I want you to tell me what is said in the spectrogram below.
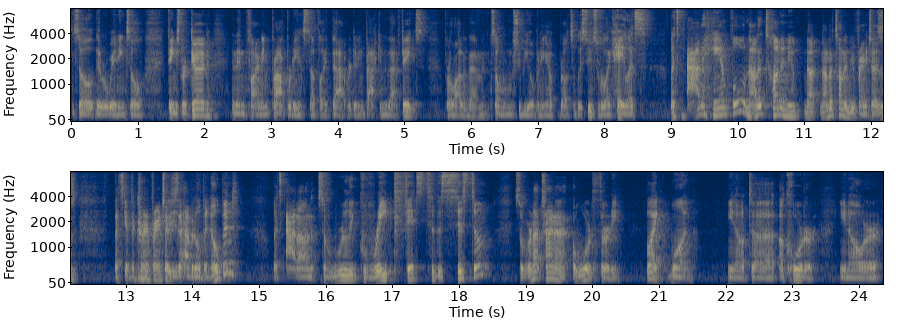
So they were waiting till things were good and then finding property and stuff like that. We're getting back into that phase for a lot of them, and some of them should be opening up relatively soon. So we're like, hey, let's let's add a handful, not a ton of new, not not a ton of new franchises. Let's get the current franchises that haven't opened opened. Let's add on some really great fits to the system. So we're not trying to award thirty, like one, you know, to a quarter, you know, or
